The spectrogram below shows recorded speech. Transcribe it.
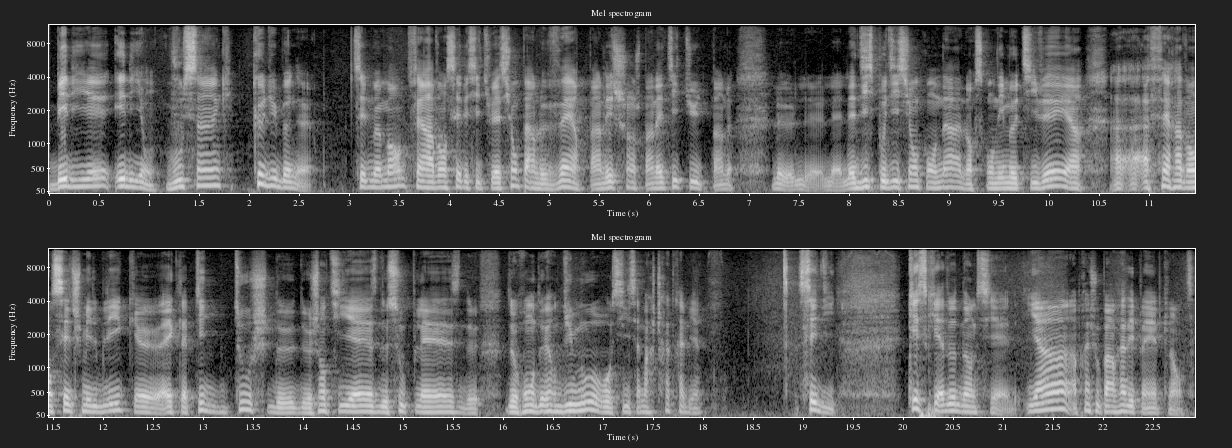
Bélier et Lion. Vous cinq, que du bonheur. C'est le moment de faire avancer les situations par le verbe, par l'échange, par l'attitude, par la disposition qu'on a lorsqu'on est motivé à, faire avancer le schmilblick euh, avec la petite touche de, gentillesse, de souplesse, de, de rondeur, d'humour aussi. Ça marche très très bien. C'est dit. Qu'est-ce qu'il y a d'autre dans le ciel? Il y a, après je vous parlerai des planètes lentes.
